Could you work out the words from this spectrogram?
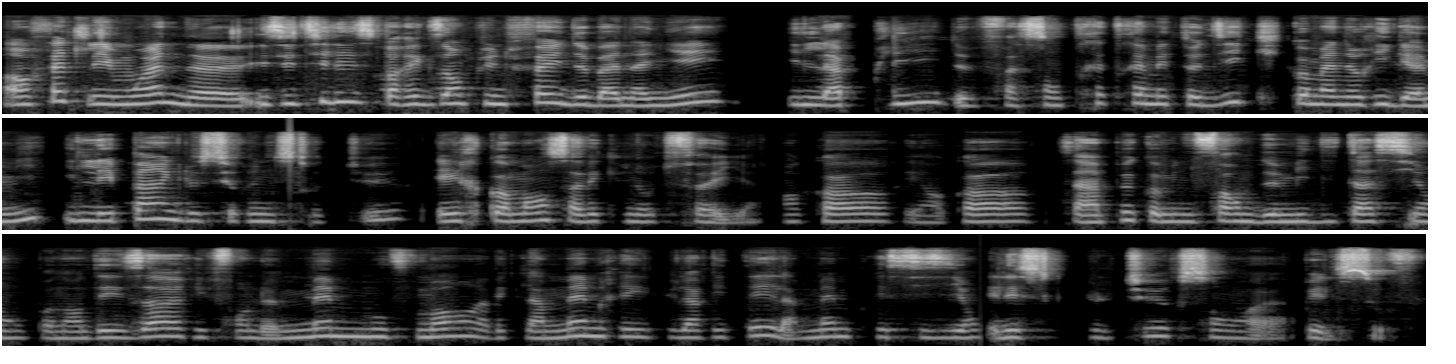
En fait, les moines, euh, ils utilisent par exemple une feuille de bananier, il la plie de façon très très méthodique, comme un origami. Il l'épingle sur une structure et il recommence avec une autre feuille, encore et encore. C'est un peu comme une forme de méditation. Pendant des heures, ils font le même mouvement avec la même régularité la même précision. Et les sculptures sont euh, le souffle.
